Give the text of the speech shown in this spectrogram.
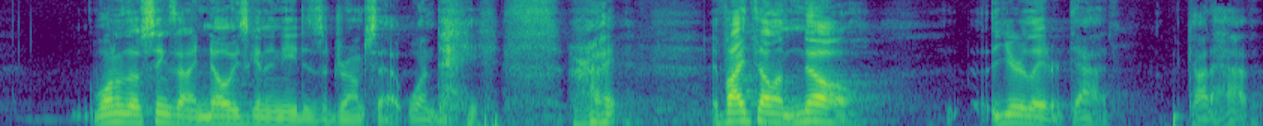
one of those things that I know he's to need is a drum set one day, right? If I tell him no, a year later, Dad, I got to have it.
